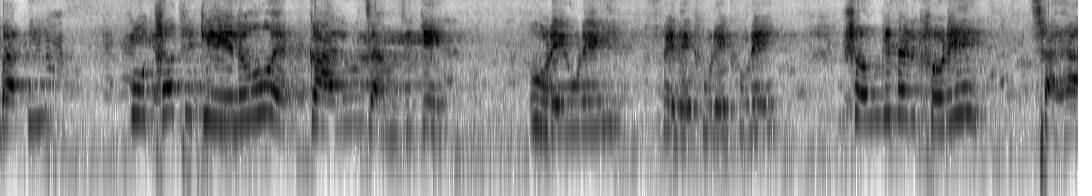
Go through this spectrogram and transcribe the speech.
বাতি। কোথা থেকে এলো এক কালো চামচিকে? উড়ে উড়ে, ফেরে ঘুরে ঘুরে, সঙ্গে তার ঘরে ছায়া।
